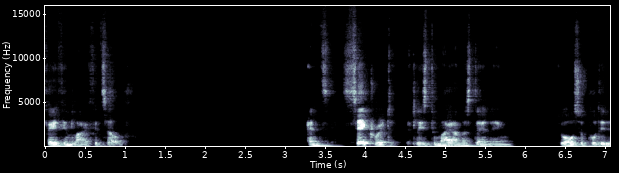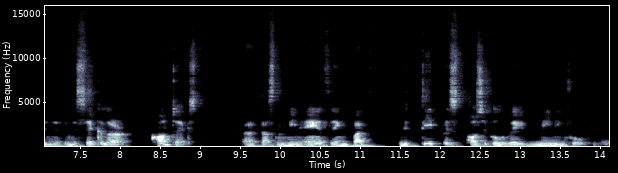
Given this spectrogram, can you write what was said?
faith in life itself. And sacred, at least to my understanding, to also put it in in a secular context uh, doesn't mean anything but in the deepest possible way meaningful to me.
